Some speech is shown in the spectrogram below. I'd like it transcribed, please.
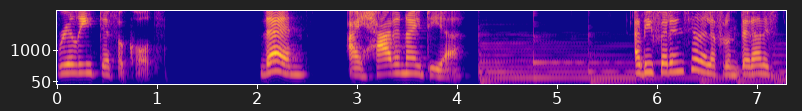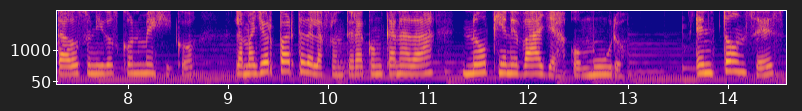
really difficult. Then I had an idea. A diferencia de la frontera de Estados Unidos con México, la mayor parte de la frontera con Canadá no tiene valla o muro. Entonces,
